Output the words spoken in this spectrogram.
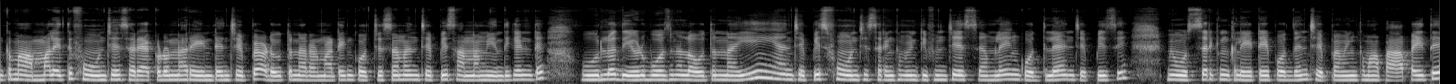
ఇంకా మా అమ్మలు అయితే ఫోన్ చేశారు ఎక్కడున్నారు ఏంటి అని చెప్పి అడుగుతున్నారు అనమాట ఇంకా వచ్చేసామని చెప్పేసి అన్నాం. ఎందుకంటే ఊర్లో దేవుడు భోజనాలు అవుతున్నాయి అని చెప్పేసి ఫోన్ చేశారు. ఇంకా మేము టిఫిన్ చేసాంలే ఇంక వద్దులే అని చెప్పేసి మేము వచ్చేసరికి ఇంకా లేట్ అయిపోద్ది అని చెప్పాము ఇంకా మా పాప అయితే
